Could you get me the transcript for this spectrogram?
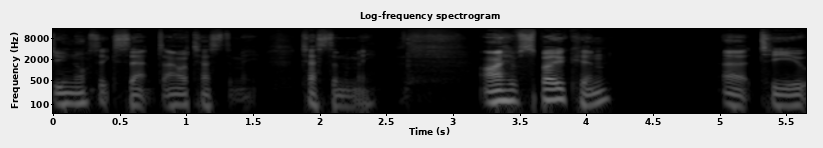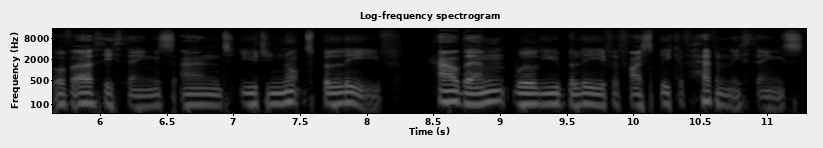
do not accept our testimony. Testimony. I have spoken uh, to you of earthly things, and you do not believe. How then will you believe if I speak of heavenly things?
